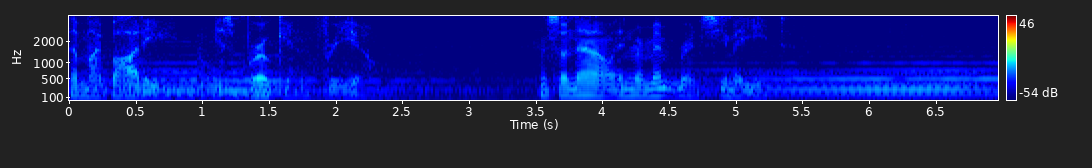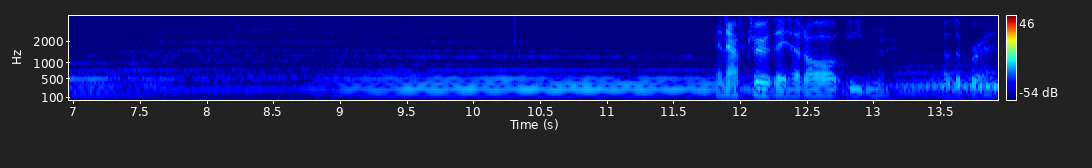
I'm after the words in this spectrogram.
that my body is broken for you. And so now, in remembrance, you may eat. And after they had all eaten of the bread,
